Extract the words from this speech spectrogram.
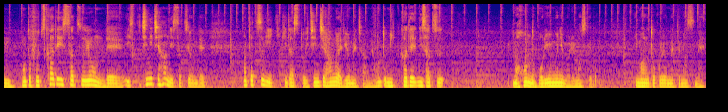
うん、ほんと2日で1冊読んで1日半で1冊読んでまた次聞き出すと1日半ぐらいで読めちゃうんでほんと3日で2冊。まあ本のボリュームにもよりますけど今のところ読めてますね。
